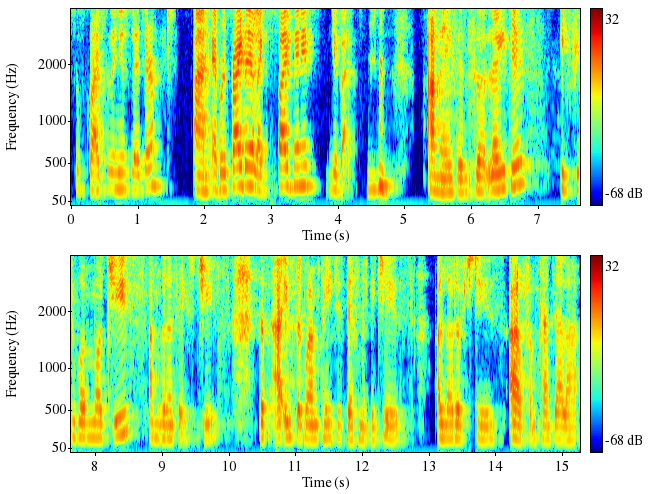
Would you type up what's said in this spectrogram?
subscribe to the newsletter. And every Friday, like five minutes, you got it. Amazing. So, ladies, if you want more juice, I'm gonna say it's juice because our Instagram page is definitely juice. A lot of juice um, from Candela.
